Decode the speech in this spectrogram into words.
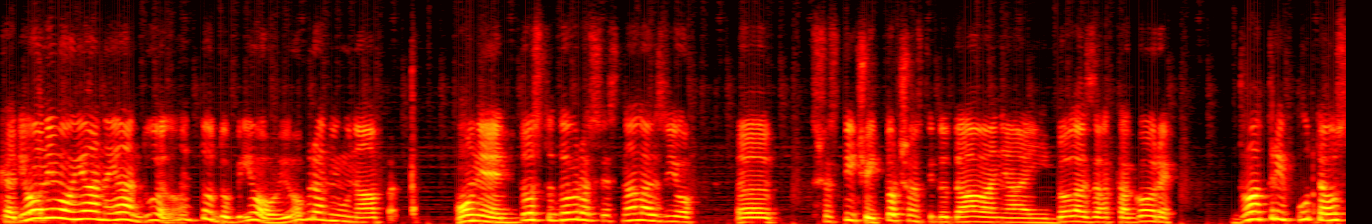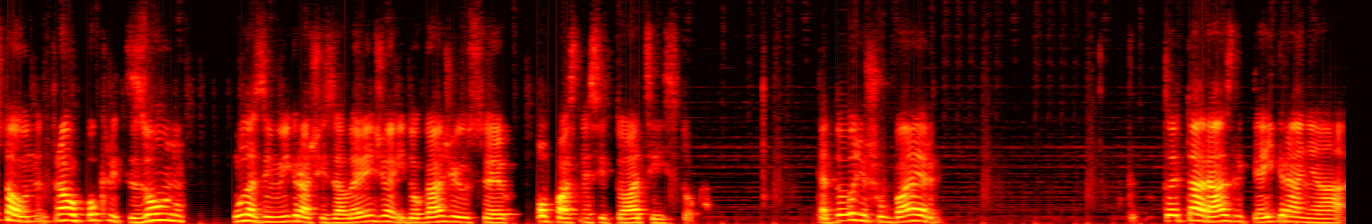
kad je on imao jedan na jedan duel, on je to dobio i obrani u napad. On je dosta dobro se snalazio e, što se tiče i točnosti dodavanja i dolazaka gore. Dva, tri puta ostao, trebao pokriti zonu, ulazi mu igrač iza leđa i događaju se opasne situacije iz toga. Kad dođeš u Bayer, to je ta razlika igranja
